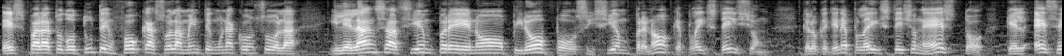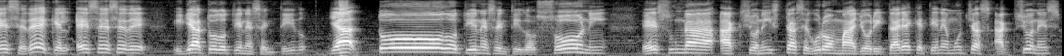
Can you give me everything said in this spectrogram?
es para todo. Tú te enfocas solamente en una consola y le lanza siempre no piropos y siempre no que PlayStation, que lo que tiene PlayStation es esto, que el SSD, que el SSD y ya todo tiene sentido. Ya todo tiene sentido. Sony es una accionista seguro mayoritaria que tiene muchas acciones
